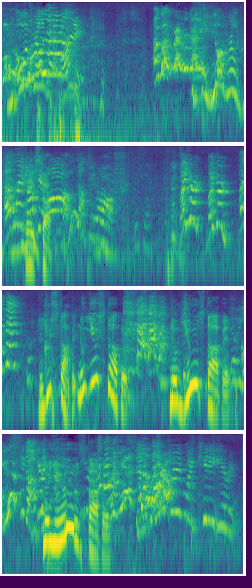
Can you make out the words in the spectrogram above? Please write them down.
No No one's really retarded. Hey, stop. You knocked it off. My turn. My turn. My turn. No, you stop it. No, you stop it. No, you stop it. No, you stop it. No, you stop it. Dad, my kitty earrings.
